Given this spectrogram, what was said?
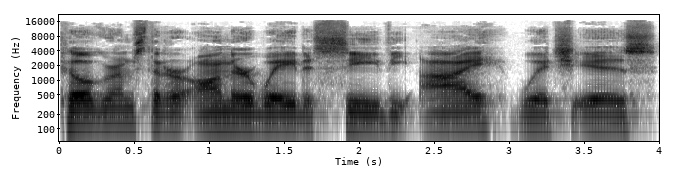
pilgrims that are on their way to see the Eye, which is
